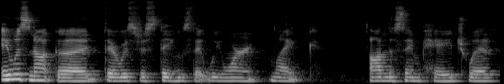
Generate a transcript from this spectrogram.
it was not good. There was just things that we weren't like on the same page with.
